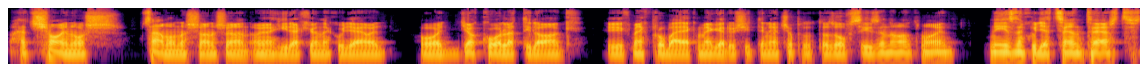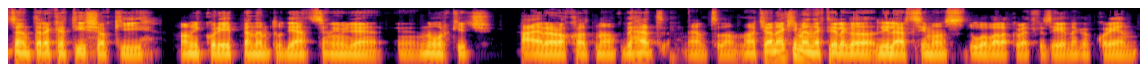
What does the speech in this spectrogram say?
hát sajnos számomra sajnos olyan, olyan hírek jönnek, ugye, hogy, hogy gyakorlatilag ők megpróbálják megerősíteni a csapatot az off-season alatt majd. Néznek ugye centert, centereket is, aki amikor éppen nem tud játszani, ugye Nurkic pályára rakhatnak, de hát nem tudom. Ha neki mennek tényleg a Lillard Simons duóval a következő évnek, akkor én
